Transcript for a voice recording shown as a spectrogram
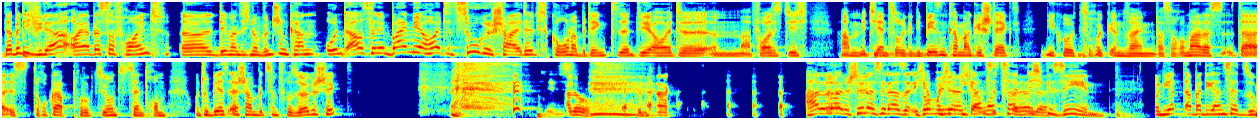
Da bin ich wieder, euer bester Freund, äh, den man sich nur wünschen kann. Und außerdem bei mir heute zugeschaltet, Corona-bedingt sind wir heute ähm, mal vorsichtig, haben Etienne zurück in die Besenkammer gesteckt, Nico zurück in sein, was auch immer, das da ist Druckerproduktionszentrum und Tobias Escher haben wir zum Friseur geschickt. Hallo, guten Tag. Hallo Leute, schön, dass ihr da seid. Ich habe euch ja die ganze Zeit nicht gesehen. Und ihr habt aber die ganze Zeit so,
